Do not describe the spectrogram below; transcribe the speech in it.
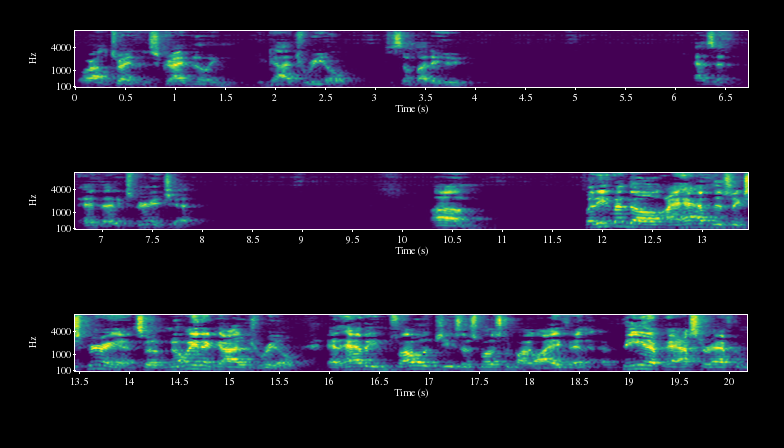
or I'll try to describe knowing that God's real to somebody who hasn't had that experience yet. Um, but even though I have this experience of knowing that God is real and having followed Jesus most of my life and being a pastor after,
